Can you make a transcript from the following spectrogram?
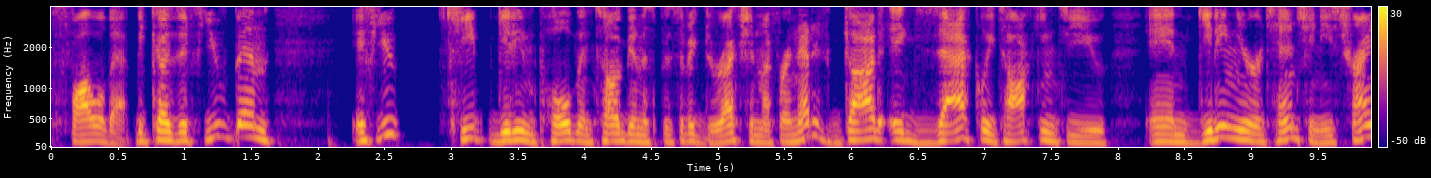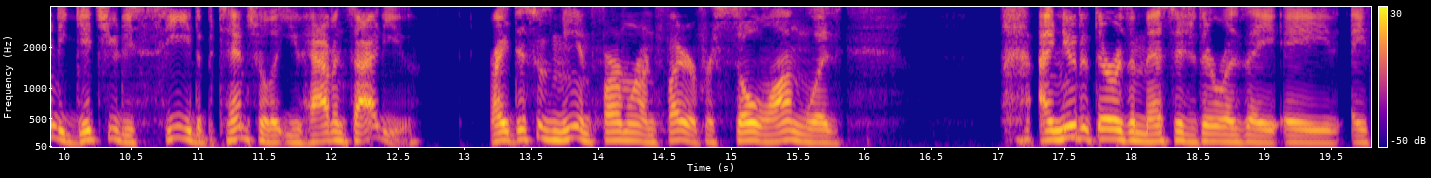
follow that because if you've been if you keep getting pulled and tugged in a specific direction, my friend, that is God exactly talking to you and getting your attention. He's trying to get you to see the potential that you have inside of you. Right? This was me and Farmer on Fire for so long was I knew that there was a message, there was a a a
